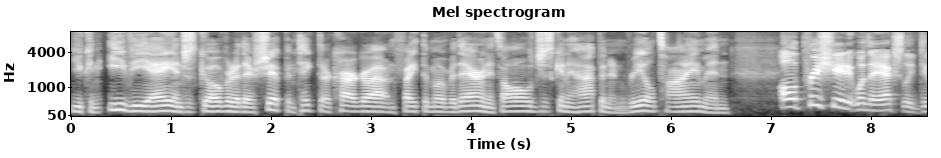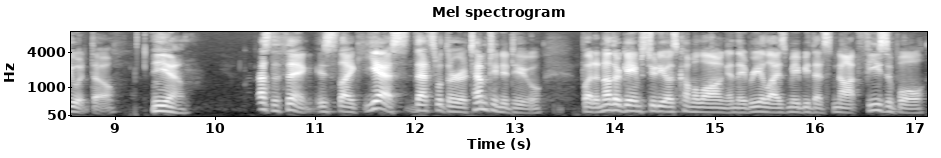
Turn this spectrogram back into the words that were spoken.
you can EVA and just go over to their ship and take their cargo out and fight them over there and it's all just going to happen in real time and I'll appreciate it when they actually do it, though. yeah That's the thing. Is like, yes, that's what they're attempting to do, but another game studio has come along and they realize maybe that's not feasible,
